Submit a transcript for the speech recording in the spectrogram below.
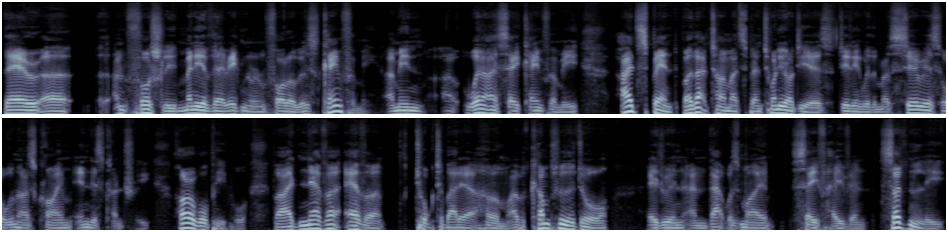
there, uh, unfortunately, many of their ignorant followers came for me. I mean, uh, when I say came for me, I'd spent, by that time, I'd spent 20 odd years dealing with the most serious organized crime in this country. Horrible people. But I'd never, ever talked about it at home. I would come through the door, Adrian, and that was my safe haven. Suddenly,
